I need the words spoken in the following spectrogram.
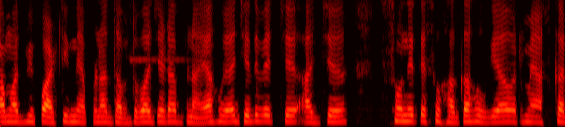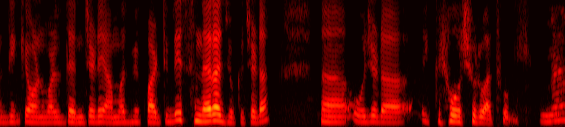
ਆਮ ਆਦਮੀ ਪਾਰਟੀ ਨੇ ਆਪਣਾ ਦਬਦਬਾ ਜਿਹੜਾ ਬਣਾਇਆ ਹੋਇਆ, ਜਿਹਦੇ ਵਿੱਚ ਅੱਜ ਸੋਨੇ ਤੇ ਸੁਹਾਗਾ ਹੋ ਗਿਆ ਔਰ ਮੈਂ ਆਸ ਕਰਦੀ ਕਿ ਆਉਣ ਵਾਲੇ ਦਿਨ ਜਿਹੜੇ ਆਮ ਆਦਮੀ ਪਾਰਟੀ ਦੇ ਸੁਨਹਿਰਾ ਯੁੱਗ ਜਿਹੜਾ ਉਹ ਜਿਹੜਾ ਇੱਕ ਹੋਰ ਸ਼ੁਰੂਆਤ ਹੋਗੀ ਮੈਂ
